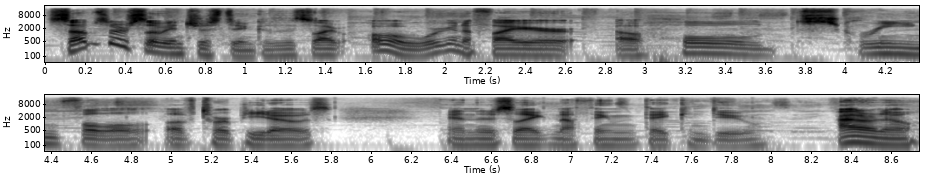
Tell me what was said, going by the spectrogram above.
Subs are so interesting because it's like, oh, we're going to fire a whole screen full of torpedoes. And there's like nothing they can do. I don't know.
